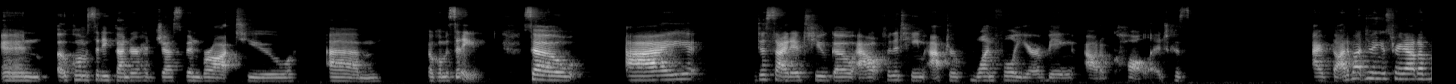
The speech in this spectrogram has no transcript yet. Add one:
And Oklahoma City Thunder had just been brought to um, Oklahoma City. So I decided to go out for the team after one full year of being out of college because I thought about doing it straight out of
